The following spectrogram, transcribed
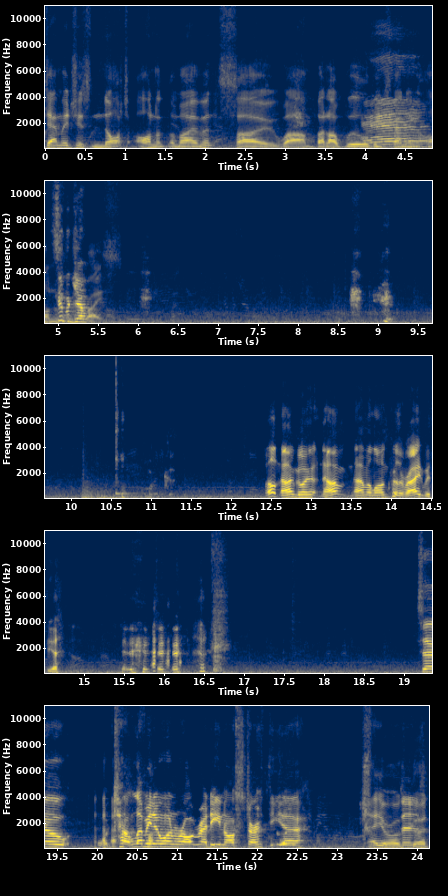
damage is not on at the moment, so um, but I will be turning it And on super jump. race. Well, now I'm going. Now I'm now I'm along for the ride with you. so, tell, let me know when we're all ready, and I'll start the. Uh, Hey, you're all The- good.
